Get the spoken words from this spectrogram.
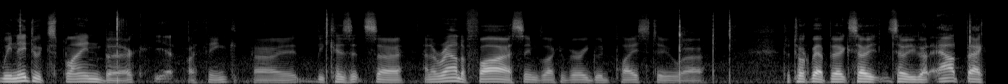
we need to explain Bourke, Yep. I think, uh, because it's, uh, and around a fire seems like a very good place to, uh, to talk about Bourke. So, so you've got outback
